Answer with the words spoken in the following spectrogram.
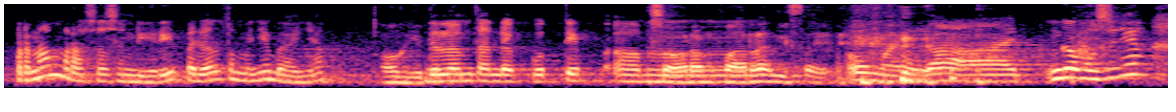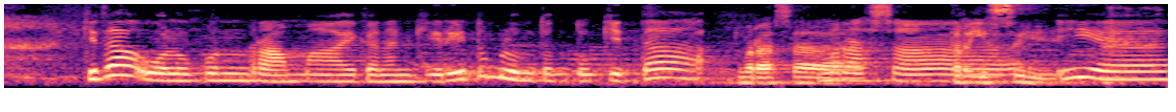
pernah merasa sendiri padahal temennya banyak. Oh, gitu. Dalam tanda kutip em, seorang Farah bisa ya Oh my god. Enggak maksudnya kita walaupun ramai kanan kiri itu belum tentu kita merasa merasa terisi Iya.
